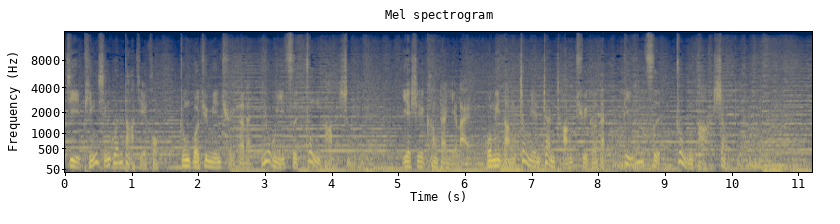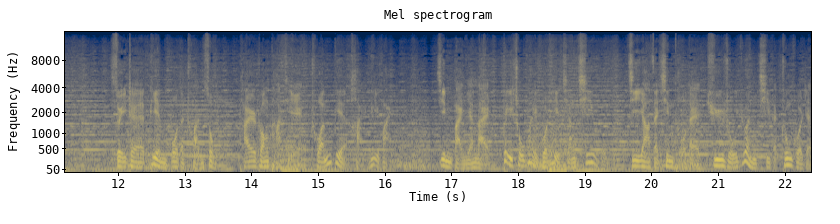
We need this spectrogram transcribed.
继平型关大捷后，中国军民取得的又一次重大的胜利，也是抗战以来国民党正面战场取得的第一次重大胜利。随着电波的传送，台儿庄大捷传遍海内外，近百年来备受外国列强欺侮、积压在心头的屈辱怨气的中国人，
